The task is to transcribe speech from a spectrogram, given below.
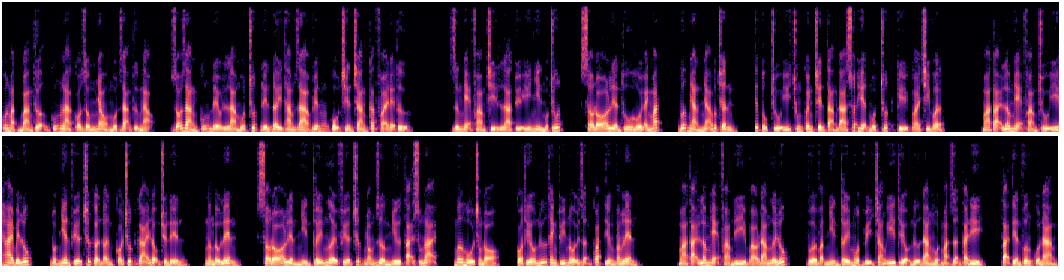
khuôn mặt bàng thượng cũng là có giống nhau một dạng tự ngạo, rõ ràng cũng đều là một chút đến đây tham gia viễn cổ chiến tràng các phái đệ tử. Dương nhẹ phàm chỉ là tùy ý nhìn một chút, sau đó liền thu hồi ánh mắt, bước nhàn nhã bước chân, tiếp tục chú ý chung quanh trên tảng đá xuất hiện một chút kỳ quái chi vật. Mà tại lâm nhẹ phàm chú ý hai bên lúc, đột nhiên phía trước gần ẩn có chút gãi động chuyển đến, ngẩng đầu lên, sau đó liền nhìn thấy người phía trước nhóm giường như tại xuống lại, mơ hồ trong đó, có thiếu nữ thanh thúy nổi giận quát tiếng vang lên. Mà tại lâm nhẹ phàm đi vào đám người lúc vừa vặn nhìn thấy một vị trắng y thiểu nữ đang một mặt giận tái đi, tại tiền phương của nàng,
